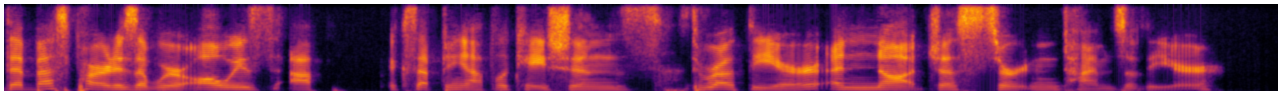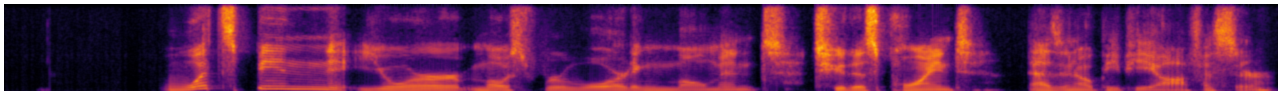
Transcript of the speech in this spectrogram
The best part is that we're always ap- accepting applications throughout the year and not just certain times of the year. What's been your most rewarding moment to this point as an OPP officer?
